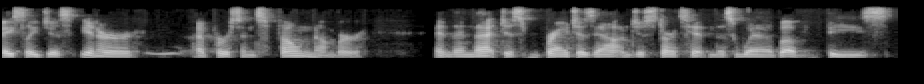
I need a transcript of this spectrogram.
basically just enter a person's phone number and then that just branches out and just starts hitting this web of these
